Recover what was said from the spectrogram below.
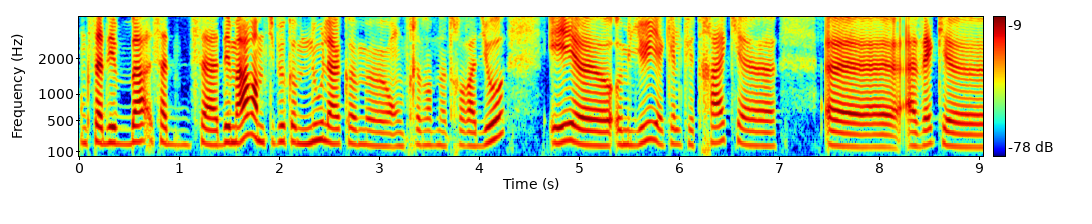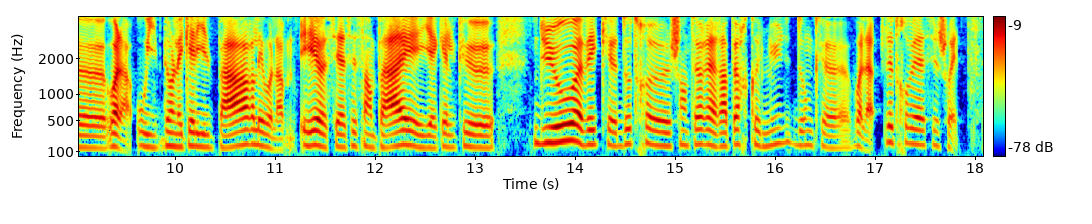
Donc ça, démarre un petit peu comme nous, là, comme on présente notre radio. Et au milieu, il y a quelques tracks avec, euh, voilà, oui, dans lesquels il parle. Et voilà. Et euh, c'est assez sympa. Et il y a quelques duos avec euh, d'autres chanteurs et rappeurs connus. Donc euh, voilà, je l'ai trouvé assez chouette.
